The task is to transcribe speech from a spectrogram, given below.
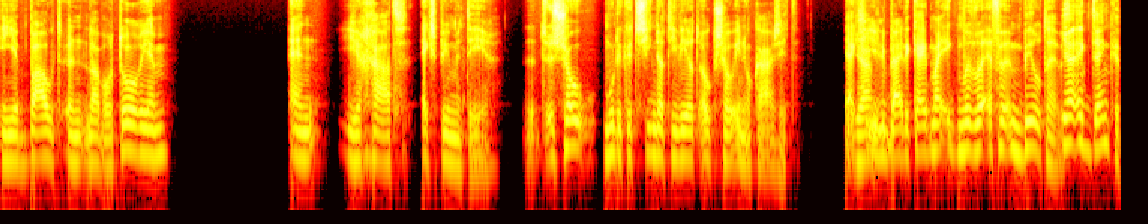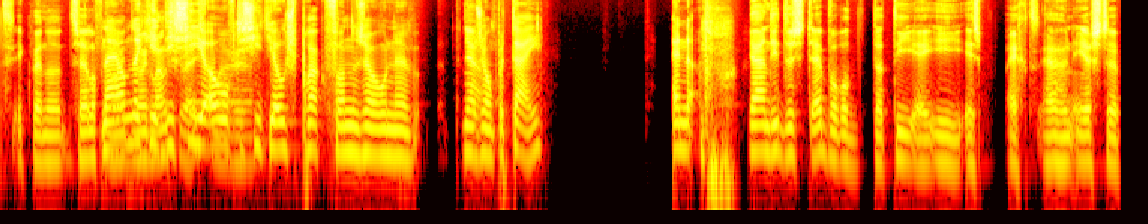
en je bouwt een laboratorium. En je gaat experimenteren. Zo moet ik het zien dat die wereld ook zo in elkaar zit. Ja, ik Ja. zie jullie beiden kijken, maar ik moet wel even een beeld hebben. Ja, ik denk het. Ik ben er zelf nou, nooit, omdat nooit je die geweest, CEO maar, of de eh, CTO sprak van zo'n eh, ja. zo'n partij. En Ja, en die dus hè, bijvoorbeeld dat TAE is echt hè, hun eerste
